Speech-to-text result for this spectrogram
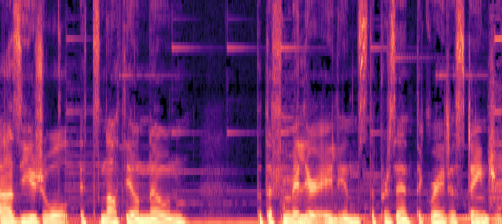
As usual, it's not the unknown, but the familiar aliens that present the greatest danger.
